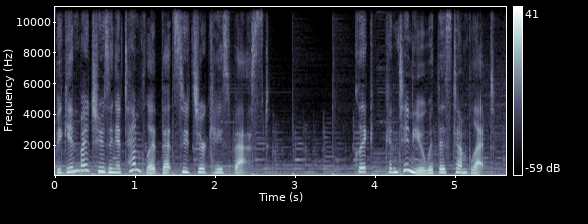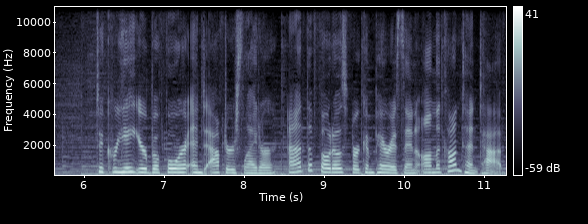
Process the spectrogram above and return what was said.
Begin by choosing a template that suits your case best. Click Continue with this template. To create your before and after slider, add the photos for comparison on the Content tab.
